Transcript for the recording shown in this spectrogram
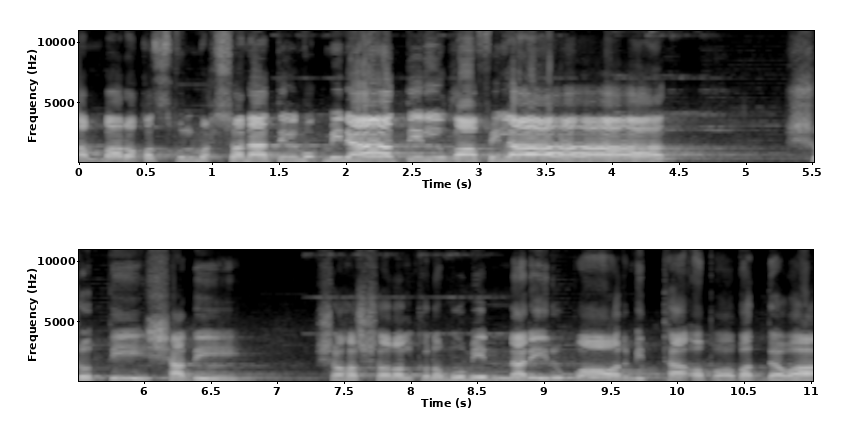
নাম্বার অকসফুল মুহসনাতিল মুমিনাতিল গাফিলাত। সতী, সাদী, সহজ সরল কোনো মুমিন নারীর উপর মিথ্যা অপবাদ দেওয়া।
